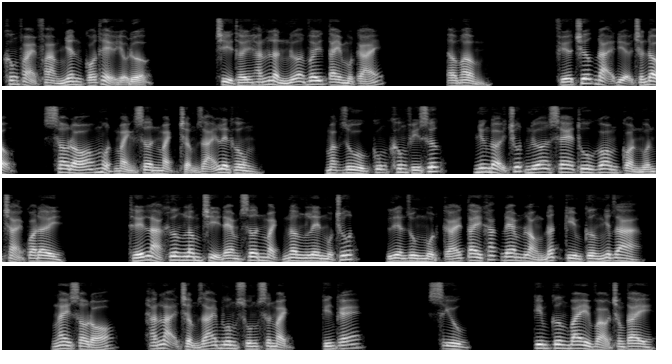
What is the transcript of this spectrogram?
không phải phàm nhân có thể hiểu được. Chỉ thấy hắn lần nữa vây tay một cái. ầm ầm Phía trước đại địa chấn động, sau đó một mảnh sơn mạch chậm rãi lên không. Mặc dù cũng không phí sức, nhưng đợi chút nữa xe thu gom còn muốn trải qua đây. Thế là Khương Lâm chỉ đem sơn mạch nâng lên một chút, liền dùng một cái tay khác đem lòng đất kim cương nhấp ra. Ngay sau đó, hắn lại chậm rãi buông xuống sân mạch, kín kẽ. Siêu. Kim cương bay vào trong tay,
